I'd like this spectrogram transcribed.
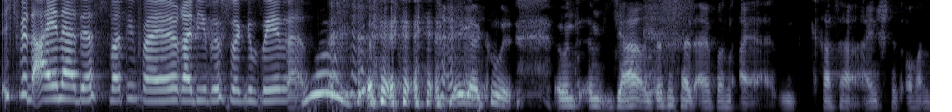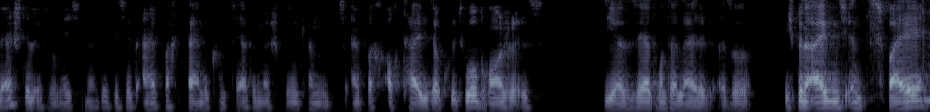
Ich bin einer der Spotify-Hörer, die du schon gesehen hast. Uh, mega cool. Und, ähm, ja, und das ist halt einfach 'n ei 'n krasser Einschnitt auch an der Stelle für mich, ne, dass ich jetzt einfach keine Konzerte mehr spielen kann und ich einfach auch Teil dieser Kulturbranche ist, die ja sehr drunter leidet. Also, ich bin eigentlich in 2,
